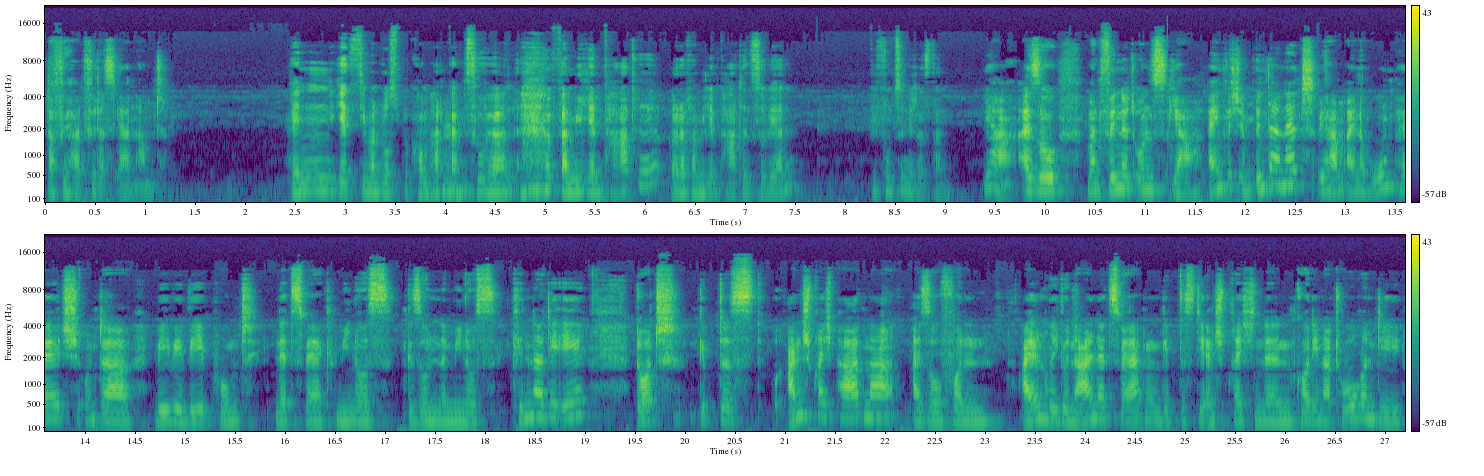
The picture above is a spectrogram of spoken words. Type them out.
dafür hat für das Ehrenamt wenn jetzt jemand Lust bekommen hat mhm. beim Zuhören, Familienpate oder Familienpatin zu werden, wie funktioniert das dann? Ja, also man findet uns ja eigentlich im Internet. Wir haben eine Homepage unter www.netzwerk-gesunde-kinder.de. Dort gibt es Ansprechpartner, also von allen Regionalnetzwerken gibt es die entsprechenden Koordinatoren, die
